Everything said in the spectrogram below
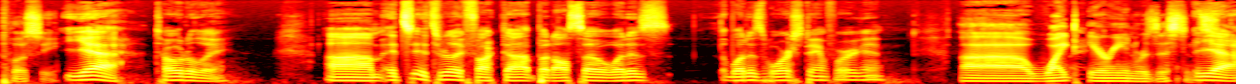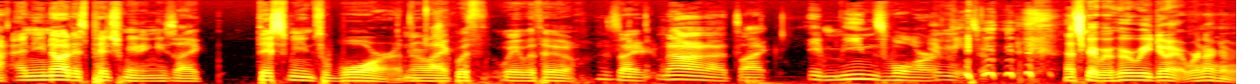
pussy. Yeah, totally. Um, it's it's really fucked up. But also, what is what does war stand for again? Uh, white Aryan resistance. Yeah, and you know at his pitch meeting, he's like, "This means war," and they're like, "With wait, with who?" It's like, "No, no, no." It's like it means war. It means that's great, but who are we doing? We're not gonna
